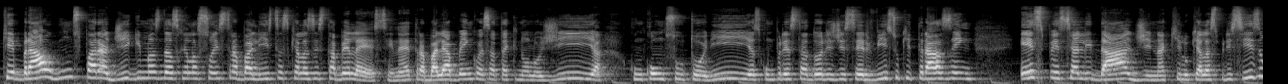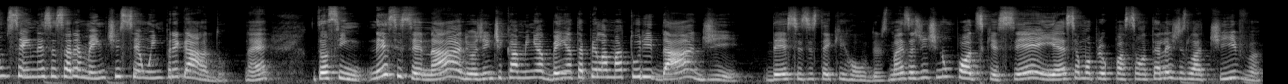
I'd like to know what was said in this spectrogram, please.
quebrar alguns paradigmas das relações trabalhistas que elas estabelecem, né? Trabalhar bem com essa tecnologia, com consultorias, com prestadores de serviço que trazem especialidade naquilo que elas precisam sem necessariamente ser um empregado, né? Então, assim, nesse cenário, a gente caminha bem até pela maturidade desses stakeholders. Mas a gente não pode esquecer, e essa é uma preocupação até legislativa,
